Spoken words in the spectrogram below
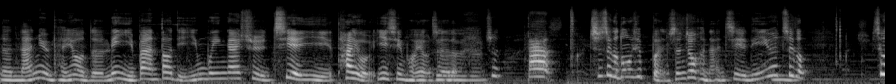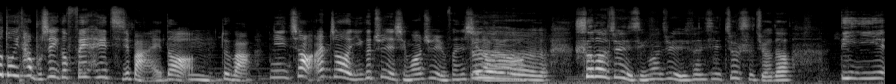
呃男女朋友的另一半到底应不应该去介意他有异性朋友之类的？就大家其实这个东西本身就很难界定，因为这个、这个东西它不是一个非黑即白的，嗯。对吧？你只要按照一个具体情况具体分析对对。对对对，说到具体情况具体分析，就是觉得第一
